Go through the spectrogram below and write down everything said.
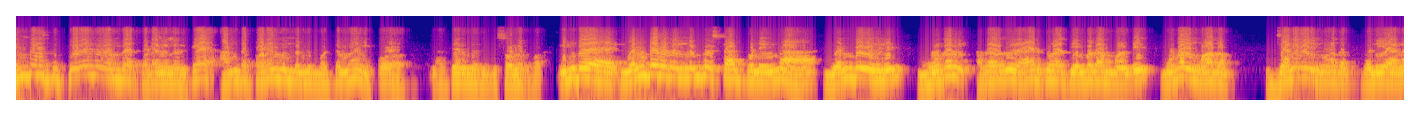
எண்பதுக்கு பிறகு வந்த படங்கள் இருக்க. அந்த படங்கள்ல இருந்து மட்டும்தான் இப்போ நான் தேர்ந்தெடுத்து சொல்ல போறேன். இந்த எண்பதுகள்ல இருந்து ஸ்டார்ட் பண்ணீங்கன்னா எண்பதுகளில் முதல் அதாவது ஆயிரத்தி தொள்ளாயிரத்தி எண்பதாம் ஆண்டில் முதல் மாதம் ஜனவரி மாதம் வெளியான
